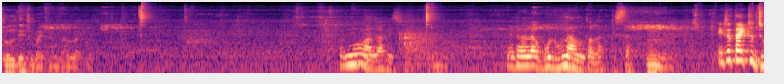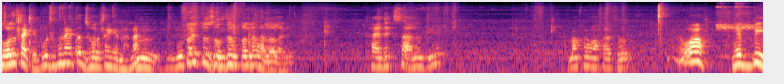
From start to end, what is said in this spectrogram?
ঝোল দিয়ে চুবাই খান ভালো লাগবে। মজা হয়েছে। এটা হলো বুটভুনার মতো লাগতেছে। হুম। এটা তো একটু ঝোল থাকে বুটভুনায় তো ঝোল থাকে না না? বুটো একটু ঝোল ঝোল করলে ভালো লাগে। খাই দেখছ আলু দিয়ে? মাখা মাখা ঝোল। ও হেব্বি।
